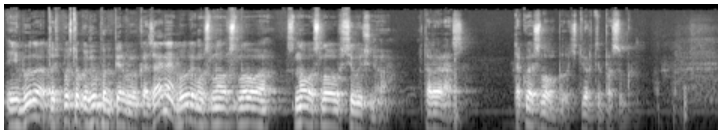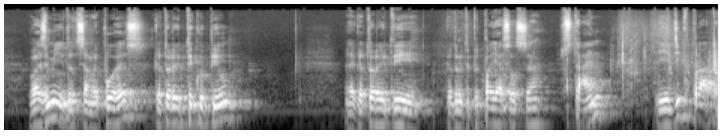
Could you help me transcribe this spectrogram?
И было, то есть после того, как выполнил первое указание, было ему слово, слово, снова слово Всевышнего. Второй раз. Такое слово было, четвертый посук. Возьми тот самый пояс, который ты купил, э, который ты, который ты подпоясался, встань и иди к прату.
